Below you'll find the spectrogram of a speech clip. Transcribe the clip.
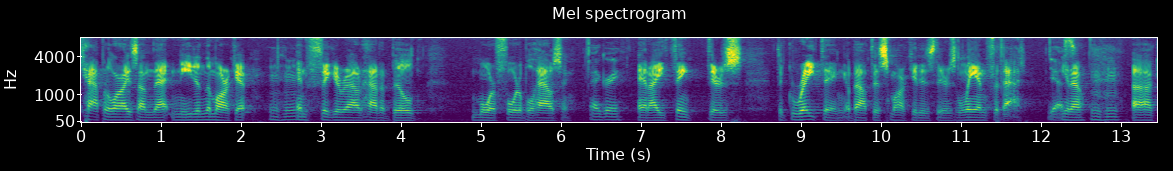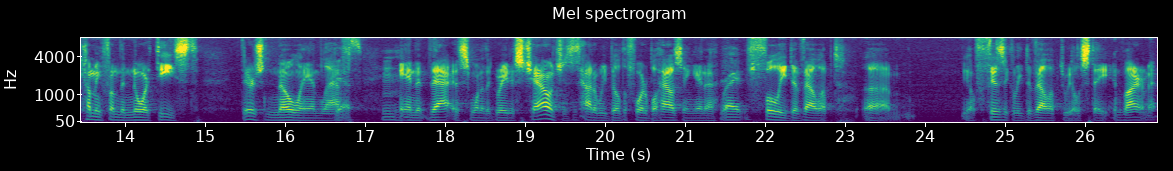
capitalize on that need in the market and figure out how to build more affordable housing. I agree. And I think there's the great thing about this market is there's land for that. Yes. You know, uh, coming from the Northeast, there's no land left. Yes. And that is one of the greatest challenges: is how do we build affordable housing in a Right. fully developed, um, you know, physically developed real estate environment?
